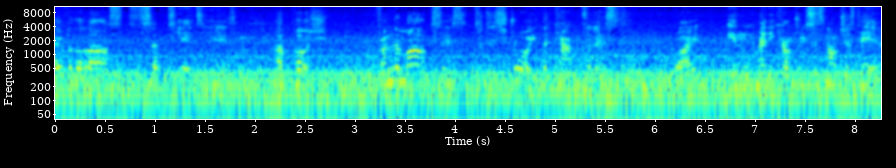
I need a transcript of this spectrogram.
over the last 70, 80 years, a push from the Marxists to destroy the capitalists, right, in many countries. It's not just here.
